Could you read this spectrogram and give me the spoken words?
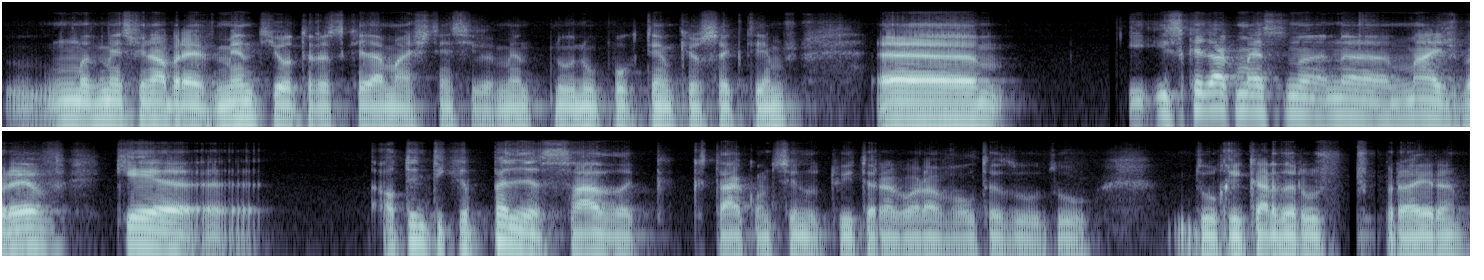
uma de mencionar brevemente e outra se calhar mais extensivamente, no, no pouco tempo que eu sei que temos. Uh, e, e se calhar começo na, na, mais breve, que é a autêntica palhaçada que, que, está acontecendo no Twitter agora à volta do, do, do Ricardo Araújo Pereira,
